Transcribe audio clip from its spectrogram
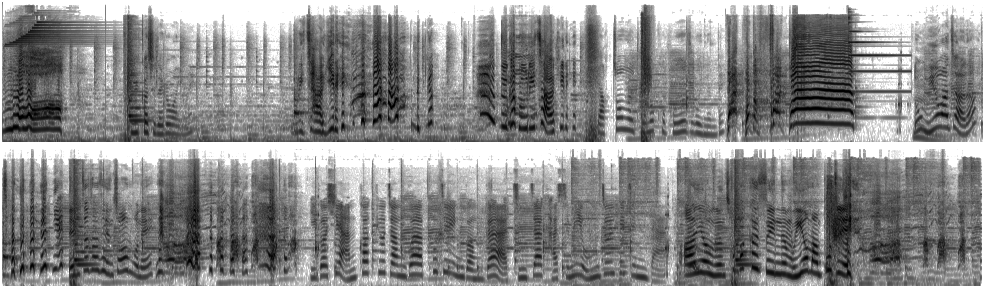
우와 여기까지 내려와 있네. 우리 자기래. 누가 누가 우리 자기래? 약점을 대놓고 보여주고 있는데. What the fuck? 너무 위험하지 않아? N자 자세는 처음 보네. 이것이 앙컷 표정과 포즈인 건가? 진짜 가슴이 옹졸해진다. 아니요, 그건 천박할 수 있는 위험한 포즈예요.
